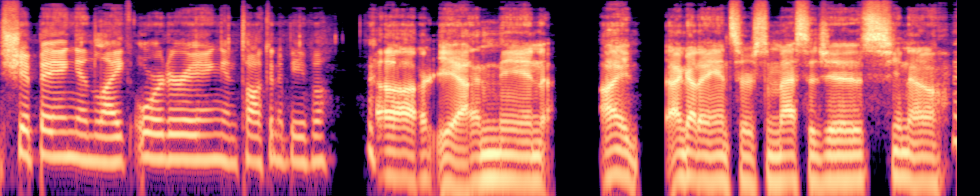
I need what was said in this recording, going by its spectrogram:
shipping and like ordering and talking to people? uh, yeah. I mean, I I gotta answer some messages, you know.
